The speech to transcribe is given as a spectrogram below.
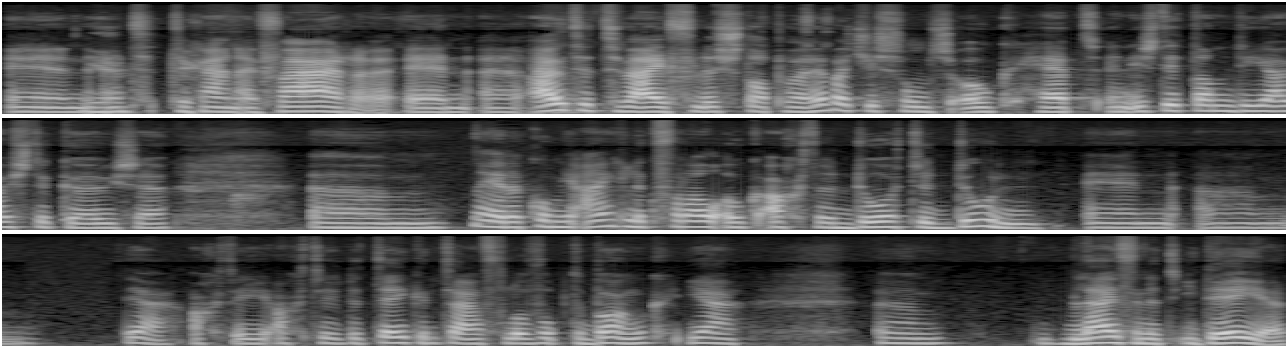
en ja. het te gaan ervaren en uh, uit te twijfelen stappen, wat je soms ook hebt. En is dit dan de juiste keuze? Um, nou ja, daar kom je eigenlijk vooral ook achter door te doen. En ja, achter, achter de tekentafel of op de bank, ja, blijven het ideeën.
